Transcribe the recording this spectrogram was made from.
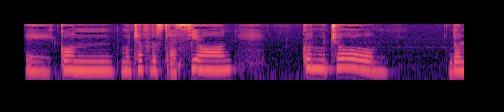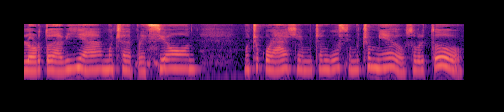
eh, con mucha frustración, con mucho dolor todavía, mucha depresión, mucho coraje, mucha angustia, mucho miedo, sobre todo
